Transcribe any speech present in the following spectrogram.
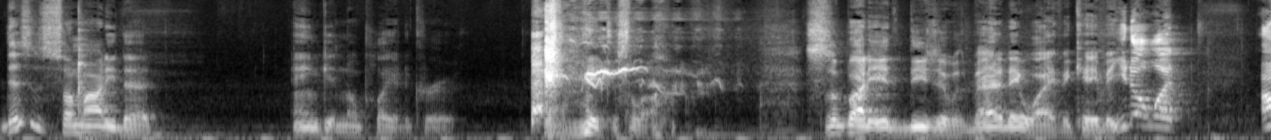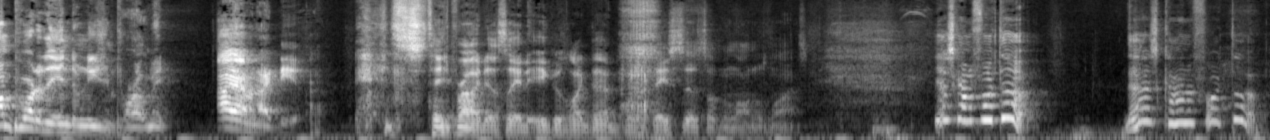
This is somebody that ain't getting no play at the crib. Made this law. Somebody in Indonesia was mad at their wife and came in. You know what? I'm part of the Indonesian parliament. I have an idea. they probably didn't say the Eagles like that, but they said something along those lines. Yeah, that's kind of fucked up. That's kind of fucked up.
